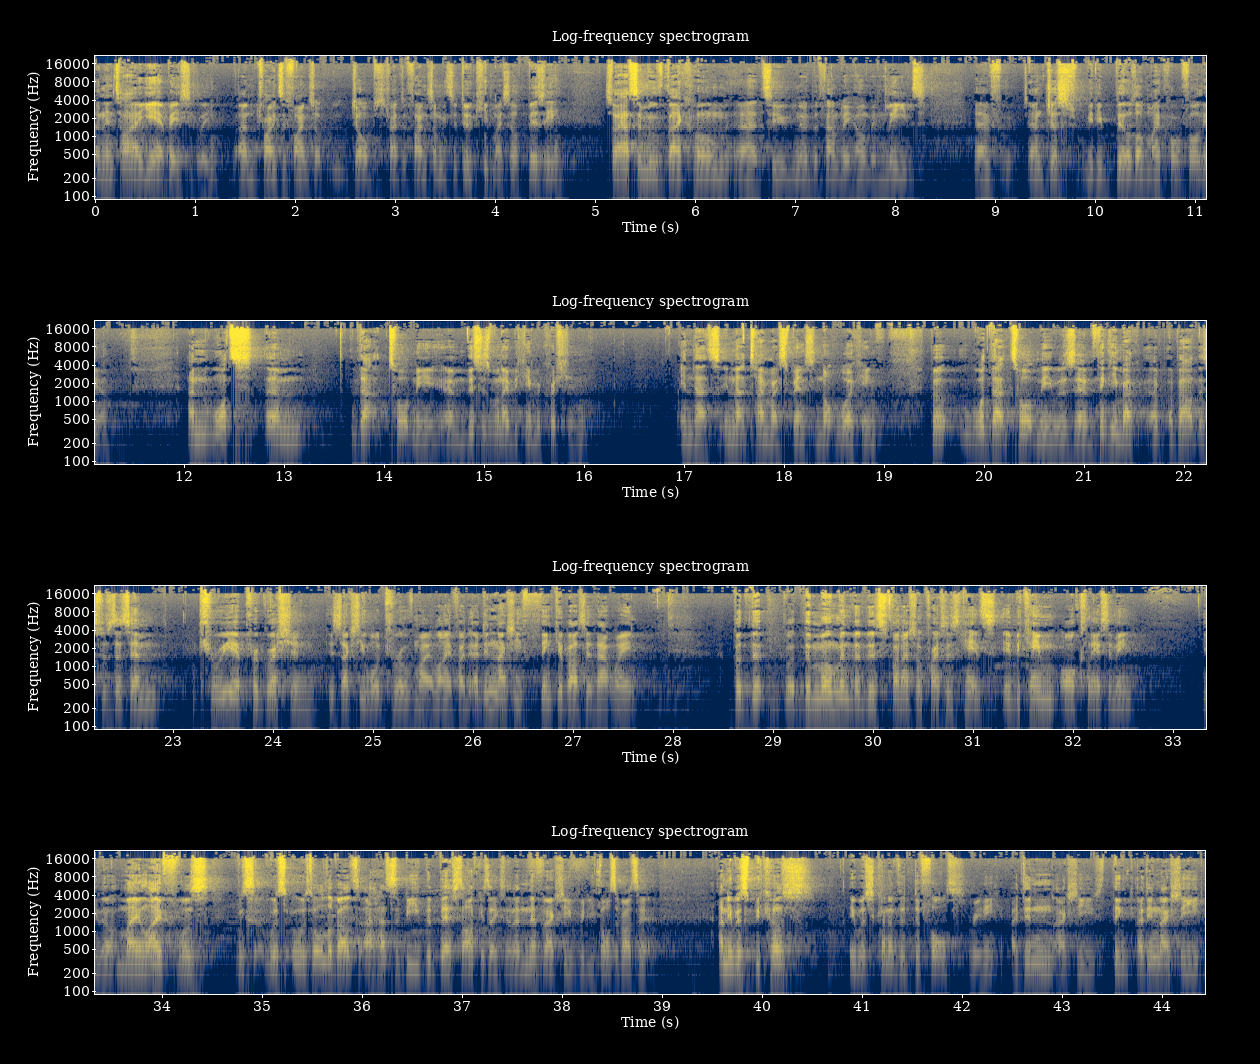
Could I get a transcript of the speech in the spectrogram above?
an entire year, basically, and trying to find jobs, trying to find something to do, keep myself busy. So I had to move back home uh, to you know, the family home in Leeds uh, and just really build up my portfolio. And what um, that taught me, um, this is when I became a Christian, in that, in that time I spent not working. But what that taught me was um, thinking about, about this was that um, career progression is actually what drove my life. I, I, didn't actually think about it that way. But the, but the moment that this financial crisis hit, it became all clear to me. You know, my life was was, was, was all about I had to be the best architect, and I never actually really thought about it. And it was because it was kind of the default, really. I didn't actually think, I didn't actually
